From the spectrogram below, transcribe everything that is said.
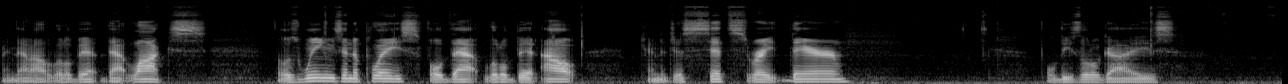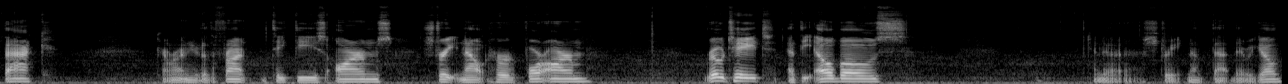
bring that out a little bit. That locks those wings into place, fold that little bit out, kind of just sits right there. Fold these little guys back, come around here to the front, take these arms, straighten out her forearm, rotate at the elbows, kind of straighten up that. There we go.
